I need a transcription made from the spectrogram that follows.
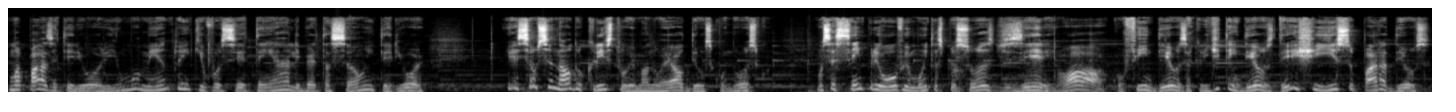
uma paz interior e um momento em que você tem a libertação interior esse é o sinal do Cristo, Emmanuel, Deus conosco. Você sempre ouve muitas pessoas dizerem: Ó, oh, confie em Deus, acredite em Deus, deixe isso para Deus.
